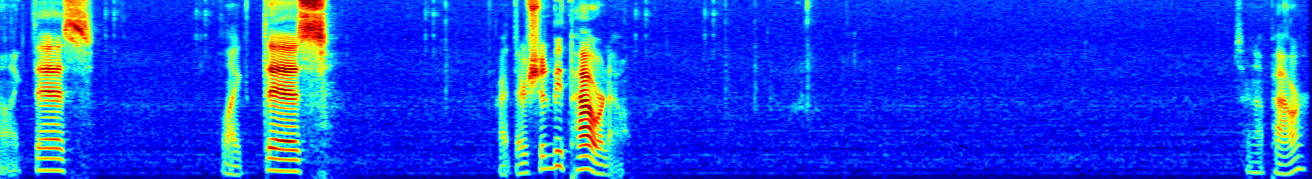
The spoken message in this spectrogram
Like this. Like this. All right, there should be power now. There not power?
